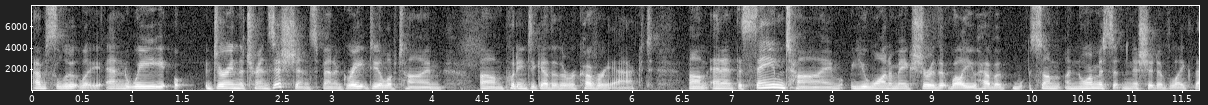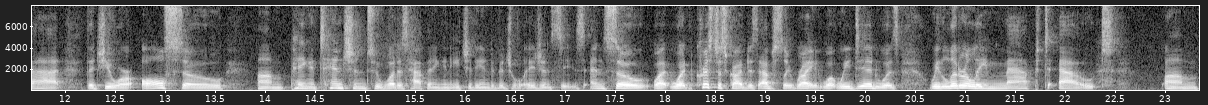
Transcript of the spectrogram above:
Absolutely, and we during the transition, spent a great deal of time um, putting together the Recovery Act. Um, and at the same time, you want to make sure that while you have a, some enormous initiative like that, that you are also um, paying attention to what is happening in each of the individual agencies. And so, what, what Chris described is absolutely right. What we did was we literally mapped out um,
